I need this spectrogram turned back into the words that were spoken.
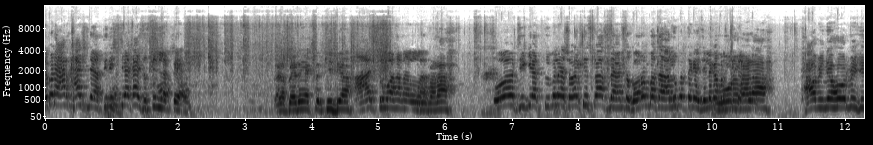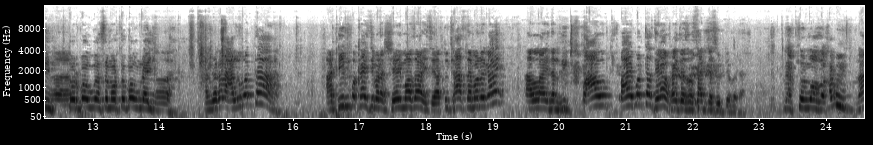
এবার আর খাইস না তিরিশ টাকা খাইছস তিন লাখ টাকা। বেটা বেড়ে একটা কি দিয়া? আজ সুবাহান আল্লাহ বেটা। ও ঠিক আছে তুমি না সকাল কিছু কাজ না আমি তো গরম ভাত আলু ভাত থেকে ওরে বেটা খাবি না হরবি কি? হ্যাঁ। তোর বউ আছে মোর তো বউ নাই। আমি সকালে আলু ভাতটা আর ডিম খাইছি বেটা সেই মজা হয়েছে। আর তুই খাস না মনে গায় আল্লাহ জান পাও পায়ে পড়তা দেও খাইতেছ চারটা ছুটতে বেটা। দেখছেন মজা খাবি? না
